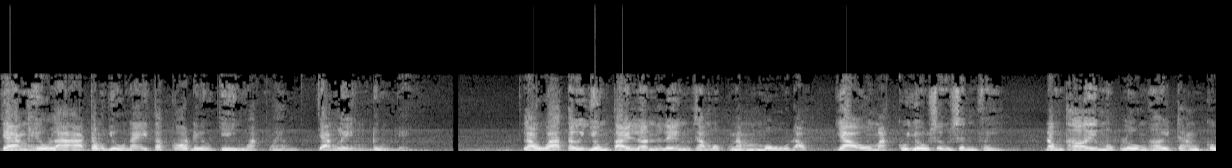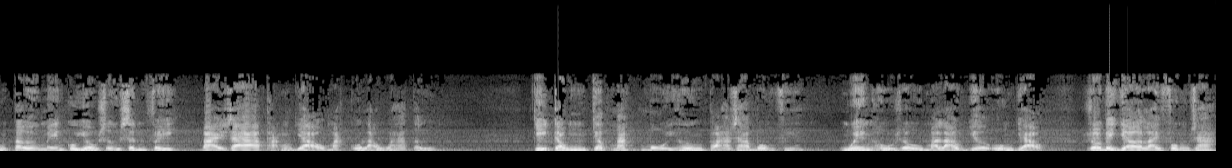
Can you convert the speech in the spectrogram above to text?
Chàng hiểu là trong vụ này tất có điều chi ngoắt ngoéo. Chàng liền đứng dậy. Lão quá tử dùng tay lên luyện ra một nắm mù độc vào mặt của vô sự sinh phi. Đồng thời một luồng hơi trắng cũng từ miệng của vô sự sinh phi bài ra thẳng vào mặt của lão quá tử. Chỉ trong chớp mắt mùi hương tỏa ra bốn phía. Nguyên hữu rượu mà lão vừa uống vào rồi bây giờ lại phun ra.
